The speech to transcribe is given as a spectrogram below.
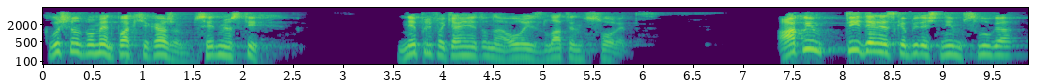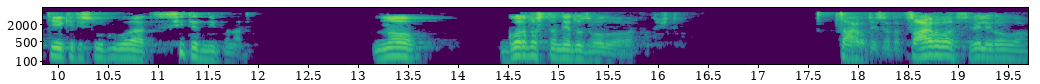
Клучниот момент, пак ќе кажам, седмиот стих. Неприфаќањето на овој златен совет – Ако им ти денеска бидеш ним слуга, тие ќе ти слугуваат сите дни понатаму. Но гордоста не дозволува вако нешто. царот е за да царува, се вели рова,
